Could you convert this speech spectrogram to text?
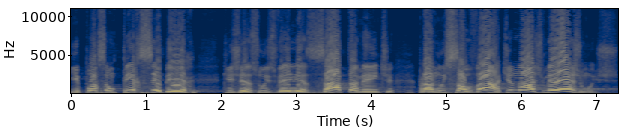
e possam perceber que Jesus veio exatamente para nos salvar de nós mesmos,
